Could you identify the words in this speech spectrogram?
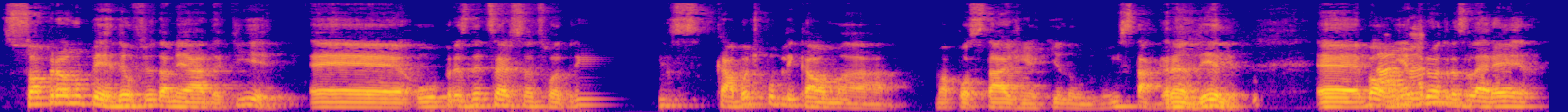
Só para eu não perder o fio da meada aqui, é, o presidente Sérgio Santos Rodrigues acabou de publicar uma, uma postagem aqui no, no Instagram dele. É, bom, ah, entre outras lereias,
